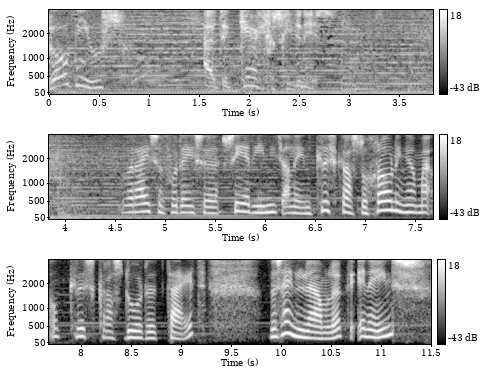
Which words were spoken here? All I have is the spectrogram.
Groot nieuws uit de kerkgeschiedenis. We reizen voor deze serie niet alleen kriskras door Groningen, maar ook kriskras door de tijd. We zijn nu namelijk ineens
